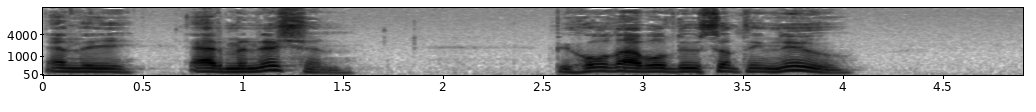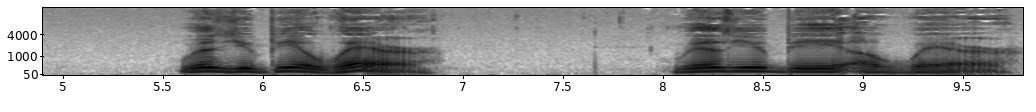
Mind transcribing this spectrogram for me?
And the admonition, behold, I will do something new. Will you be aware? Will you be aware?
